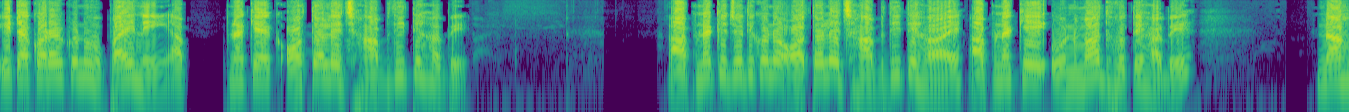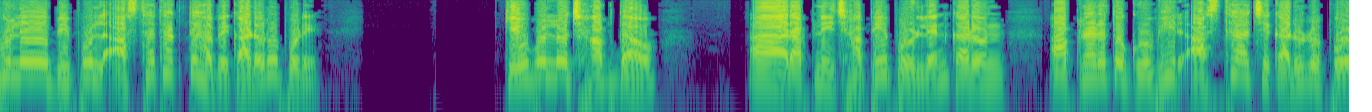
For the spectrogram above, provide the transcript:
এটা করার কোনো উপায় নেই। আপনাকে এক অতলে ঝাঁপ দিতে হবে। আপনাকে যদি কোনো অতলে ঝাঁপ দিতে হয়, আপনাকে উন্মাদ হতে হবে। না হলে বিপুল আস্থা থাকতে হবে কারোর ওপরে। কেউ বলল, ঝাঁপ দাও। আর আপনি ঝাঁপিয়ে পড়লেন, কারণ আপনার এত গভীর আস্থা আছে কারোর ওপর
